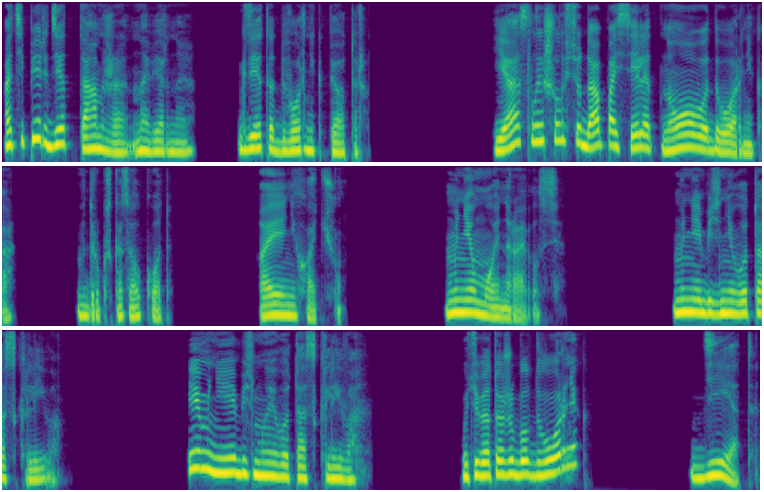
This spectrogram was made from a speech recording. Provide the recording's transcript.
А теперь дед там же, наверное, где-то дворник Петр. «Я слышал, сюда поселят нового дворника», — вдруг сказал кот. «А я не хочу. Мне мой нравился. Мне без него тоскливо. И мне без моего тоскливо. У тебя тоже был дворник?» «Дед».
